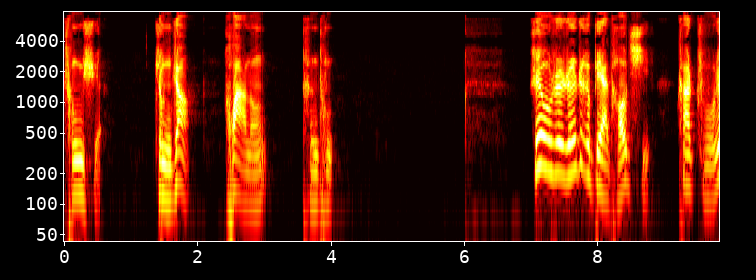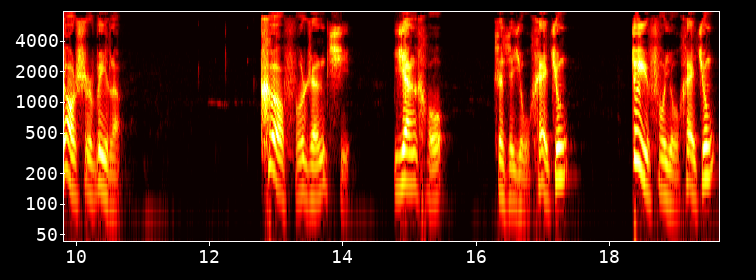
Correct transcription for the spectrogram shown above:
充血、肿胀、化脓、疼痛。所以我说，人这个扁桃体，它主要是为了。克服人体咽喉这些有害菌，对付有害菌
